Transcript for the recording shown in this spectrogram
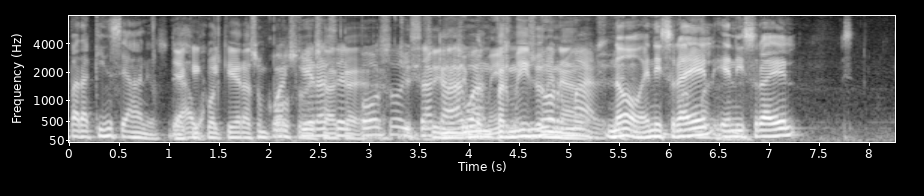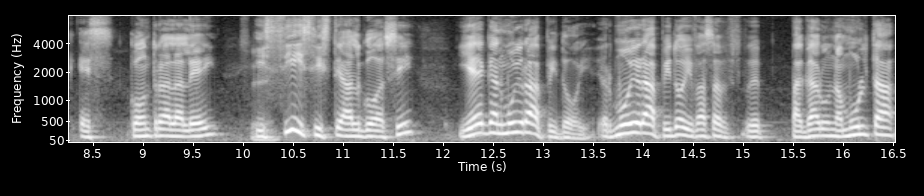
para 15 años de, aquí cualquiera hace un pozo y saca, pozo y saca agua permiso normal. No, en Israel, en Israel es contra la ley y si existe algo así, llegan muy rápido muy rápido y vas a eh, pagar una multa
